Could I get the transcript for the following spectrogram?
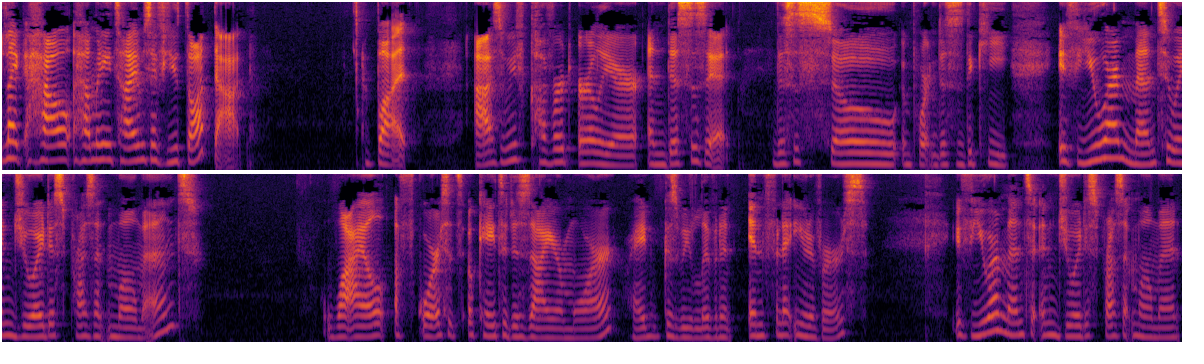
Like how how many times have you thought that? But as we've covered earlier, and this is it. This is so important. This is the key. If you are meant to enjoy this present moment, while of course it's okay to desire more, right? Because we live in an infinite universe. If you are meant to enjoy this present moment,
